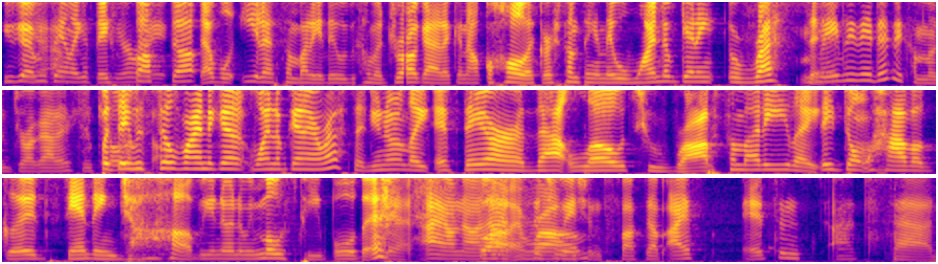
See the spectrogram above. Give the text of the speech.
You get what I'm saying? Like if they fucked right. up, that will eat at somebody. They would become a drug addict, an alcoholic, or something, and they will wind up getting arrested Maybe they did become a drug addict. And but they would still wind up get wind up getting arrested. You know, like if they are that low to rob somebody, like they don't have a good standing job. You know what I mean? Most people that Yeah, I don't know. That and rob. situation's fucked up. I. It's in, uh, it's sad.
